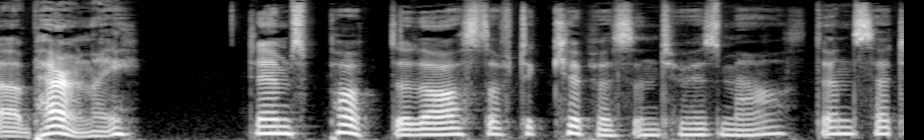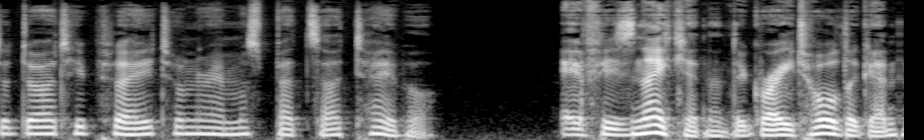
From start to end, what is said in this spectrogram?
Apparently. James popped the last of the kippers into his mouth, then set a dirty plate on Remus' bedside table. If he's naked in the Great Hall again,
